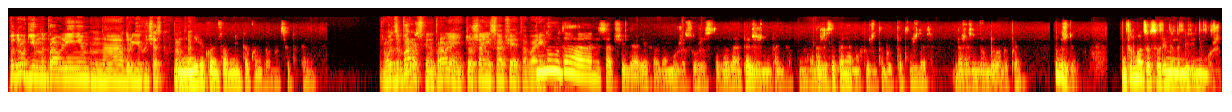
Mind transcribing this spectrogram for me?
по другим направлениям, на других участках фронта? Никакой, информ... никакой информации пока нет. Вот запорожское направление, то, что они сообщают об Орехове. Ну да, они сообщили Орехов, да, ужас, ужас. Тогда, да, опять же непонятно. А даже если понятно, кто же это будет подтверждать? Даже если вдруг было бы понятно. Подождем. Информация в современном мире не может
